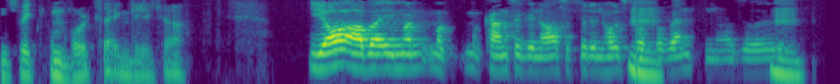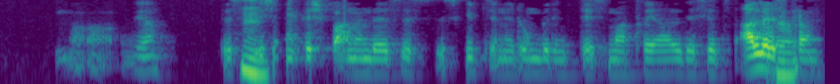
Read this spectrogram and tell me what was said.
ganz weg vom Holz eigentlich, ja. Ja, aber ich mein, man, man kann es ja genauso für den Holzbau mhm. verwenden. Also mhm. ja, das mhm. ist eigentlich das Spannende. Es, ist, es gibt ja nicht unbedingt das Material, das jetzt alles ja. kann,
